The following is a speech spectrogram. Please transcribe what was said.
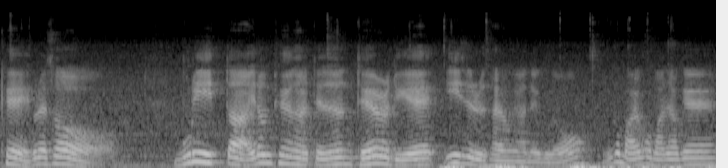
오케이 그래서 물이 있다 이런 표현할 때는 there 뒤에 is를 사용해야 되고요. 이거 말고 만약에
